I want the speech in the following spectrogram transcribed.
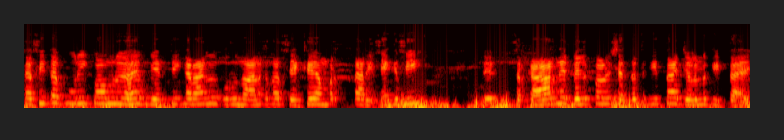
ਤੇ ਅਸੀਂ ਤਾਂ ਪੂਰੀ ਕੌਮ ਨੂੰ ਇਹ ਬੇਨਤੀ ਕਰਾਂਗੇ, ਗੁਰੂ ਨਾਨਕ ਦਾ ਸਿੱਖ ਅੰਮ੍ਰਿਤਧਾਰੀ ਸਿੰਘ ਸੀ ਤੇ ਸਰਕਾਰ ਨੇ ਬਿਲਕੁਲ ਸ਼ਿੱਦਤ ਕੀਤਾ, ਜ਼ੁਲਮ ਕੀਤਾ ਹੈ।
